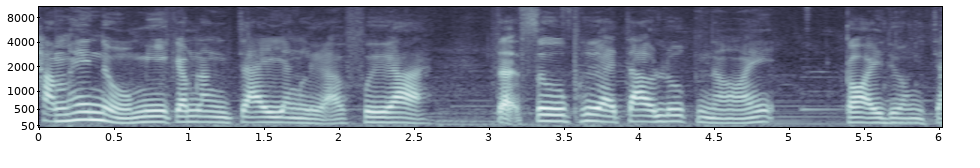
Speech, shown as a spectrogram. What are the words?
ทำให้หนูมีกำลังใจอย่างเหลือเฟือ จะสู้เพื่อเจ้าลูกน้อย กอยดวงใจ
